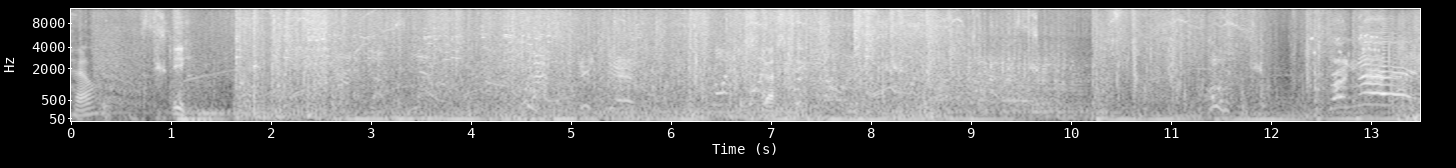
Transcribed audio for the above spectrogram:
Hell? Eek. Disgusting. Grenade!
